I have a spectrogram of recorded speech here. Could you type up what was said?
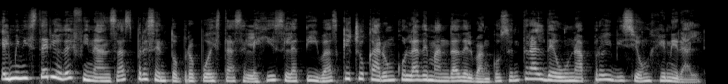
el Ministerio de Finanzas presentó propuestas legislativas que chocaron con la demanda del Banco Central de una prohibición general.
